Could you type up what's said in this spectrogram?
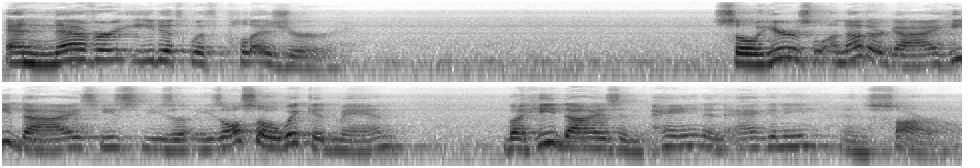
and never eateth with pleasure. So here's another guy, he dies, he's, he's, a, he's also a wicked man, but he dies in pain and agony and sorrow.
